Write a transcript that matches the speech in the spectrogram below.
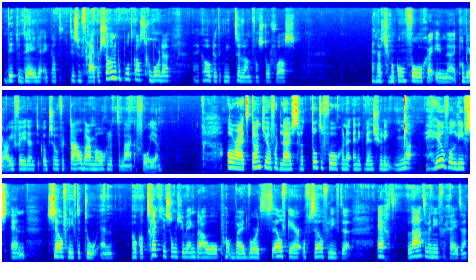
dit te delen. Ik had, het is een vrij persoonlijke podcast geworden. Ik hoop dat ik niet te lang van stof was. En dat je me kon volgen in. Uh, ik probeer Ayurveda natuurlijk ook zo vertaalbaar mogelijk te maken voor je. Alright, dankjewel voor het luisteren. Tot de volgende. En ik wens jullie heel veel liefs en zelfliefde toe. En ook al trek je soms je wenkbrauwen op bij het woord selfcare of zelfliefde. Echt, laten we niet vergeten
